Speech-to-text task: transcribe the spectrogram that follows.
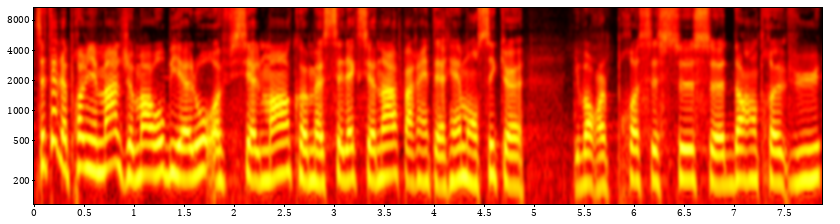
C'était le premier match de Mauro Biello officiellement comme sélectionneur par intérim. On sait qu'il va y avoir un processus d'entrevue,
